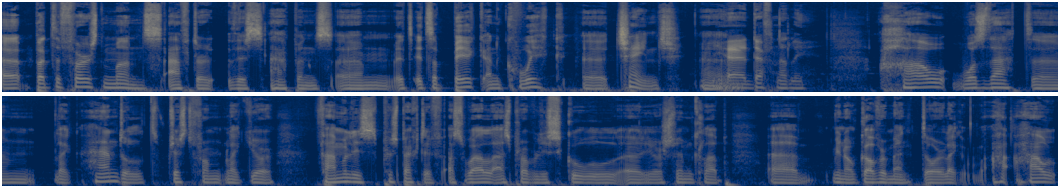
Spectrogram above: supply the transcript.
Uh, but the first months after this happens, um, it, it's a big and quick uh, change. Uh, yeah definitely How was that um, like handled, just from like your family's perspective, as well as probably school, uh, your swim club, um, you know, government, or like how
